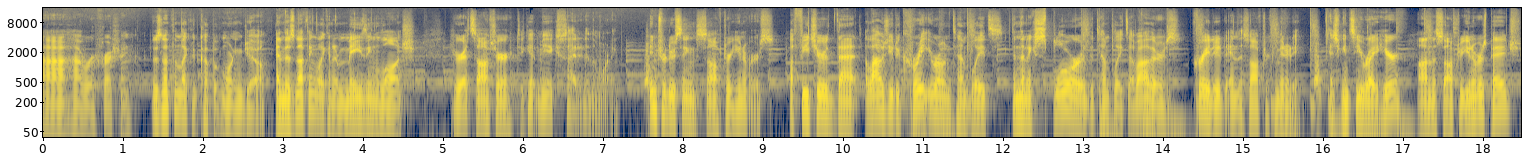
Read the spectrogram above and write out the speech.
Ah, how refreshing. There's nothing like a cup of Morning Joe. And there's nothing like an amazing launch here at Softr to get me excited in the morning. Introducing Softr Universe, a feature that allows you to create your own templates and then explore the templates of others created in the Softr community. As you can see right here on the Softr Universe page,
